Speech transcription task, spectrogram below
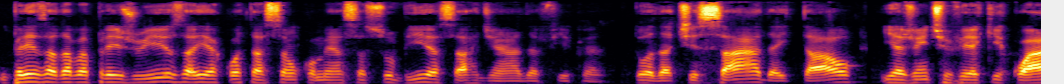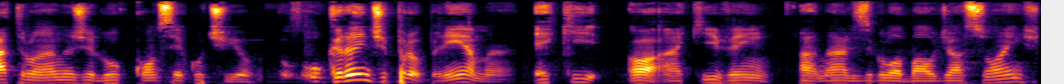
Empresa dava prejuízo, aí a cotação começa a subir, a sardinhada fica toda atiçada e tal, e a gente vê aqui quatro anos de lucro consecutivo. O grande problema é que, ó, aqui vem análise global de ações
